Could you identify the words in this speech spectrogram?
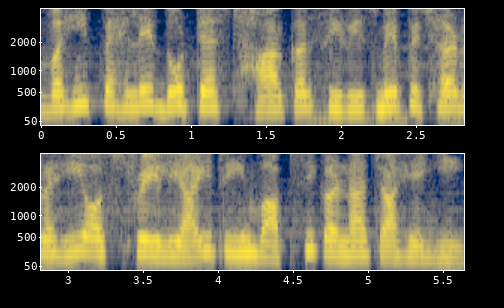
वहीं पहले दो टेस्ट हारकर सीरीज़ में पिछड़ रही ऑस्ट्रेलियाई टीम वापसी करना चाहेगी।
